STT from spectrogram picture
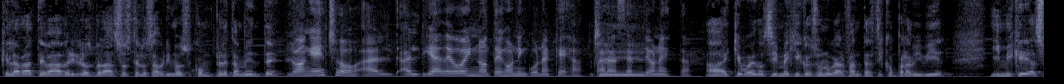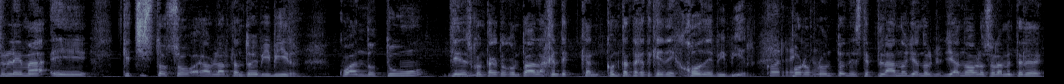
que la verdad te va a abrir los brazos, te los abrimos completamente. Lo han hecho, al, al día de hoy no tengo ninguna queja, para Sí. serte honesta. Ay, qué bueno. Sí, México es un lugar fantástico para vivir. Y mi querida Zulema, eh, qué chistoso hablar tanto de vivir cuando tú tienes contacto con toda la gente, con tanta gente que dejó de vivir. Correcto. Por lo pronto en este plano, ya no, ya no hablo solamente de,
